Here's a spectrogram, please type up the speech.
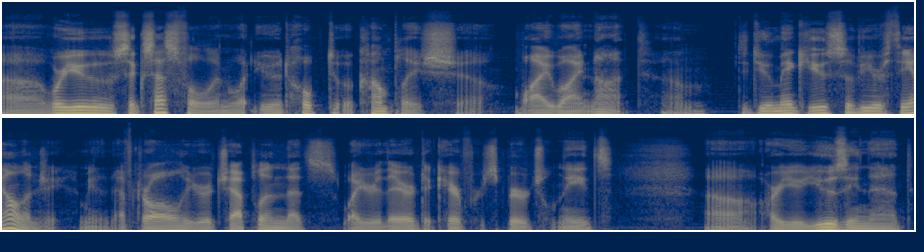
Uh, were you successful in what you had hoped to accomplish? Uh, why, why not? Um, did you make use of your theology? I mean, after all, you're a chaplain. That's why you're there to care for spiritual needs. Uh, are you using that?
